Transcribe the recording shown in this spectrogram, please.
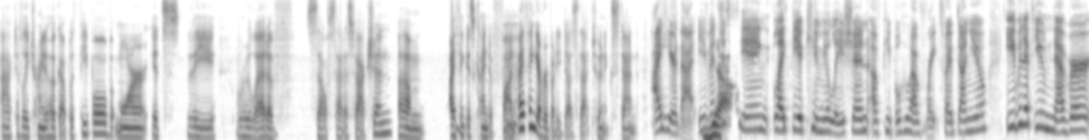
actively trying to hook up with people, but more it's the roulette of self satisfaction. Um, I think is kind of fun. Mm. I think everybody does that to an extent. I hear that. Even Yeah. just seeing like the accumulation of people who have right swiped on you, even if you never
